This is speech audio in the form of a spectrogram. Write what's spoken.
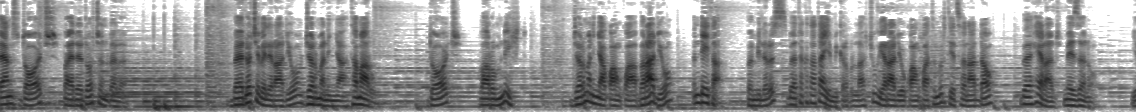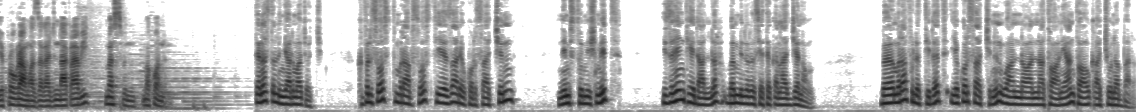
lernt Deutsch bei der Deutschen Welle. በዶቼ ቬለ ራዲዮ ጀርመንኛ ተማሩ። ዶች ዋሩም ኒሽት ጀርመንኛ ቋንቋ በራዲዮ እንዴታ በሚል ርዕስ በተከታታይ የሚቀርብላችሁ የራዲዮ ቋንቋ ትምህርት የተሰናዳው በሄራድ ሜዘ ነው። የፕሮግራሙ አዘጋጅና አቅራቢ መስፍን መኮንን። ጤና ይስጥልኝ አድማጮች። ክፍል ሦስት ምዕራፍ ሦስት የዛሬው ኮርሳችን ኒምስቱ ሚሽሚት ይዘህኝ ትሄዳለህ በሚል ርዕስ የተቀናጀ ነው። በምዕራፍ ሁለት ሂደት የኮርሳችንን ዋና ዋና ተዋንያን ተዋውቃችሁ ነበር።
